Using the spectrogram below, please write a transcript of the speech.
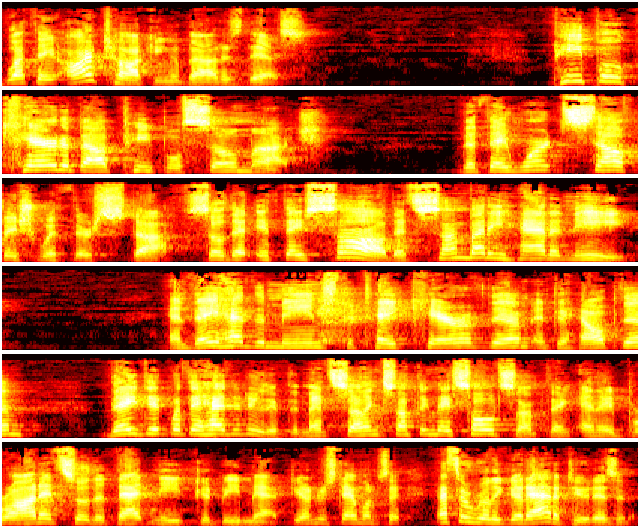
What they are talking about is this. People cared about people so much that they weren't selfish with their stuff. So that if they saw that somebody had a need and they had the means to take care of them and to help them, they did what they had to do. If it meant selling something, they sold something and they brought it so that that need could be met. Do you understand what I'm saying? That's a really good attitude, isn't it?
